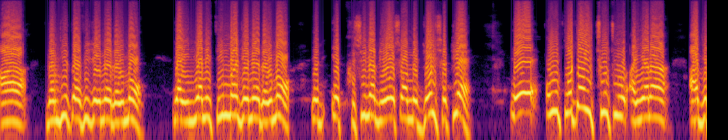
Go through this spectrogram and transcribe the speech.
આ રણજી ટ્રોફી જઈને રમ્યો, યા ઇન્ડિયાની ટીમમાં જઈને રમ્યો. એ ખુશીના દિવસો અમે જોઈ શકીએ. એ, હું પોતે ઈચ્છું છું અહીંયાના આ જે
